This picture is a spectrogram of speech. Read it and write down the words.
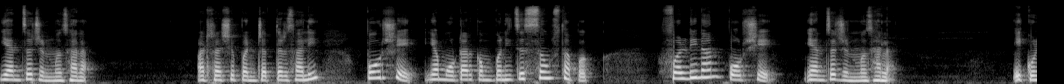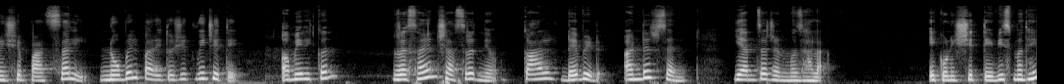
यांचा जन्म झाला. अठराशे पंच्याहत्तर साली पोर्शे या मोटार कंपनीचे संस्थापक. फर्डिनान पोर्शे यांचा जन्म झाला. एकोणीसशे पाच साली नोबेल पारितोषिक विजेते. अमेरिकन रसायनशास्त्रज्ञ कार्ल डेव्हिड अँडरसन यांचा जन्म झाला. एकोणीसशे तेवीसमध्ये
